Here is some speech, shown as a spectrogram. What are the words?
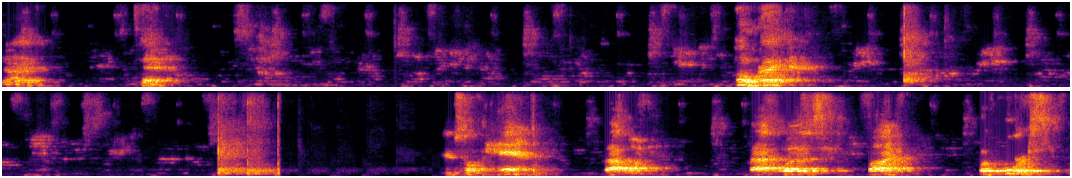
nine, ten. All right. Yourself a hand. That one. That was fine. But of course,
